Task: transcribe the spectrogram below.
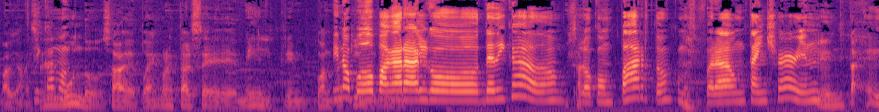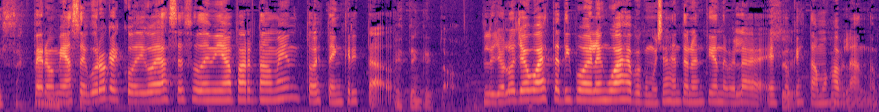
válgame, ese es el mundo, ¿sabes? Pueden conectarse mil, cuántas, Y no 15, puedo pagar 15. algo dedicado, Exacto. lo comparto como si fuera un time sharing, pero me aseguro que el código de acceso de mi apartamento está encriptado. Está encriptado. Yo lo llevo a este tipo de lenguaje porque mucha gente no entiende, ¿verdad? Es lo que estamos sí. hablando.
